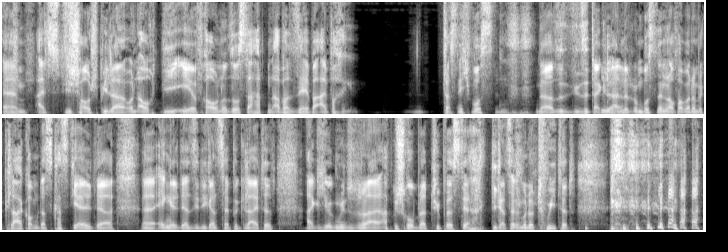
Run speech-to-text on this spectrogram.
Ähm, als die Schauspieler und auch die Ehefrauen und so es da hatten, aber selber einfach das nicht wussten. Ne? Also die sind da gelandet und mussten dann auf einmal damit klarkommen, dass Castiel, der äh, Engel, der sie die ganze Zeit begleitet, eigentlich irgendwie ein total abgeschrobener Typ ist, der die ganze Zeit immer nur tweetet.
